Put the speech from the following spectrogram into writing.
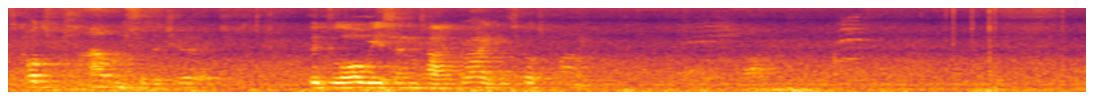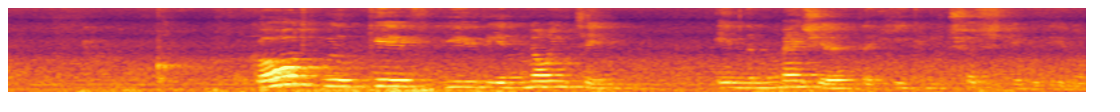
It's God's plan for the church. The glorious end time bride, it's God's plan. God will give you the anointing in the measure that He can trust you with the anointing.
